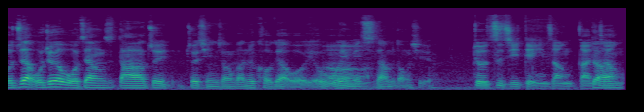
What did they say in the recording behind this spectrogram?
我这样，我觉得我这样是大家最最轻松，反正就扣掉我也我也没吃他们东西，就是自己点一张单，这对啊样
